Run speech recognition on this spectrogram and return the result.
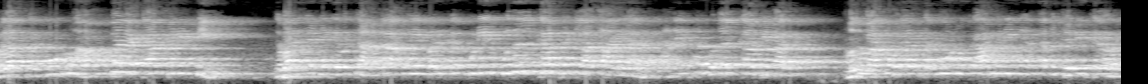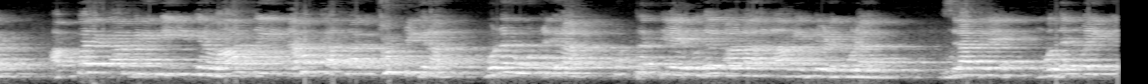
ஒலா தக்கூனு அம்பல காப்பிரிப்பி இந்த பாருங்க நீங்க வந்து அல்லாஹ்வை மறுக்கக்கூடிய முதல் காப்பிரிகள் அல்ல ஆகிறார். அது என்ன முதல் காப்பிராக பொதுவாக ஒலா தக்கூனு காப்பிரிங்க தான் சொல்லியிருக்கிறார். அம்பல காப்பிரிப்பி வார்த்தையை நமக்கு அல்லாஹ் சுட்டுகிறான் உணவு ஊட்டுகிறான். குற்றத்திலே முதல் ஆளாக நாம் இருந்து விடக்கூடாது இஸ்லாத்திலே முதன்மைக்கு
